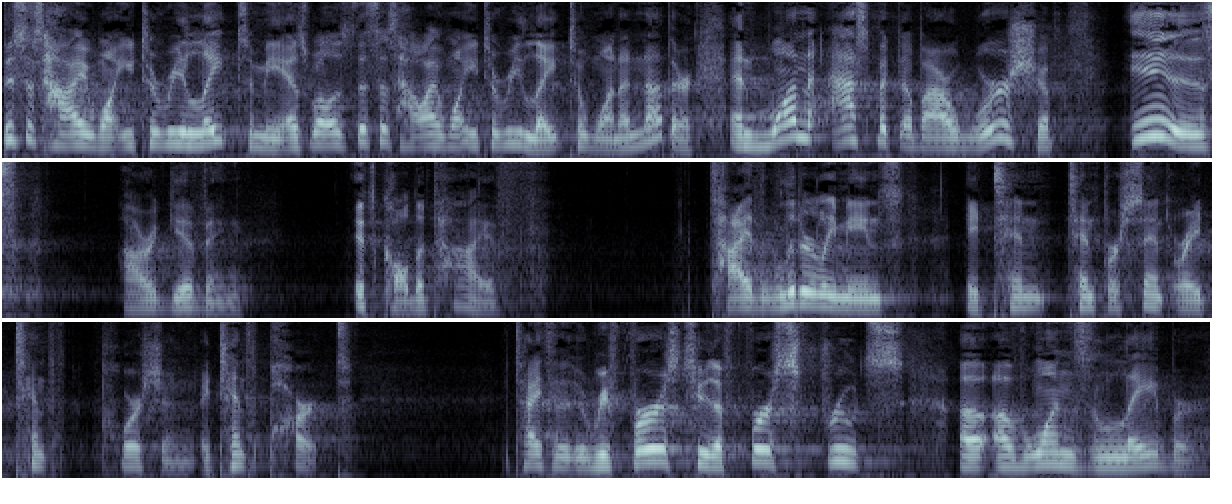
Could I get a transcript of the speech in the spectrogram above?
This is how I want you to relate to me, as well as this is how I want you to relate to one another. And one aspect of our worship is our giving. It's called a tithe. Tithe literally means a 10, 10% or a tenth portion, a tenth part. Tithe refers to the first fruits of, of one's labor.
